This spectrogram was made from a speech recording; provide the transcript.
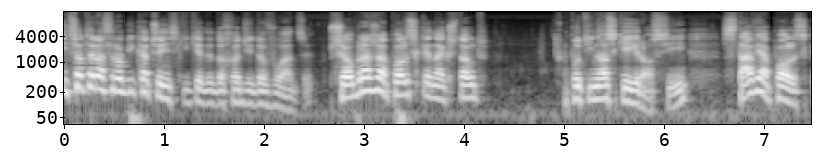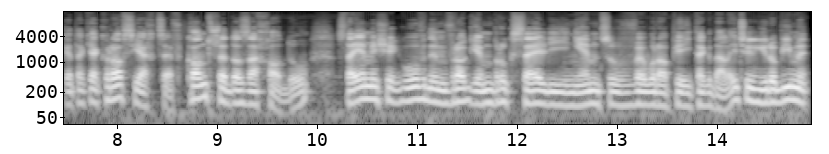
I co teraz robi Kaczyński, kiedy dochodzi do władzy? Przeobraża Polskę na kształt putinowskiej Rosji, stawia Polskę, tak jak Rosja chce, w kontrze do Zachodu, stajemy się głównym wrogiem Brukseli, Niemców w Europie i tak dalej, czyli robimy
